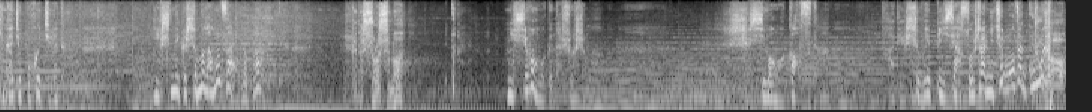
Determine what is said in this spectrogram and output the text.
应该就不会觉得你是那个什么狼崽了吧？你跟他说了什么？你希望我跟他说什么？是希望我告诉他，他爹是为陛下所杀，你却蒙在鼓里。住口！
